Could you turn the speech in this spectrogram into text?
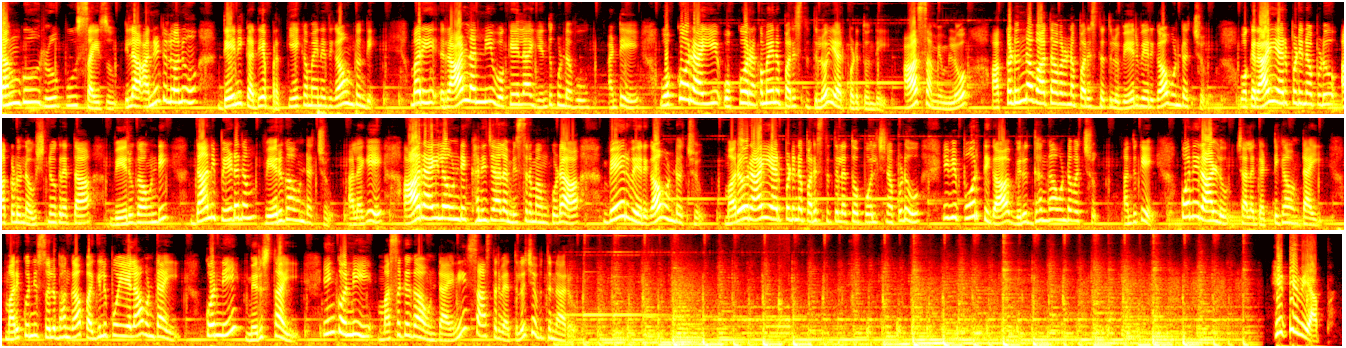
రంగు రూపు సైజు ఇలా అన్నింటిలోనూ దేనికదే ప్రత్యేకమైనదిగా ఉంటుంది. మరి రాళ్ళన్నీ ఒకేలా ఎందుకుండవు? అంటే ఒక్కో రాయి ఒక్కో రకమైన పరిస్థితిలో ఏర్పడుతుంది. ఆ సమయంలో అక్కడున్న వాతావరణ పరిస్థితులు వేరువేరుగా ఉండొచ్చు. ఒక రాయి ఏర్పడినప్పుడు అక్కడున్న ఉష్ణోగ్రత వేరుగా ఉండి దాని పీడనం వేరుగా ఉండొచ్చు. అలాగే ఆ రాయిలో ఉండే ఖనిజాల మిశ్రమం కూడా వేరువేరుగా ఉండొచ్చు. మరో రాయి ఏర్పడిన పరిస్థితులతో పోల్చినప్పుడు ఇవి పూర్తిగా విరుద్ధంగా ఉండవచ్చు. అందుకే కొన్ని రాళ్ళు చాలా గట్టిగా ఉంటాయి. మరికొన్ని సులభంగా పగిలిపోయేలా ఉంటాయి. కొన్ని మెరుస్తాయి. ఇంకొన్ని మసకగా ఉంటాయని శాస్త్రవేత్తలు చెబుతున్నారు. Hit TV app.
